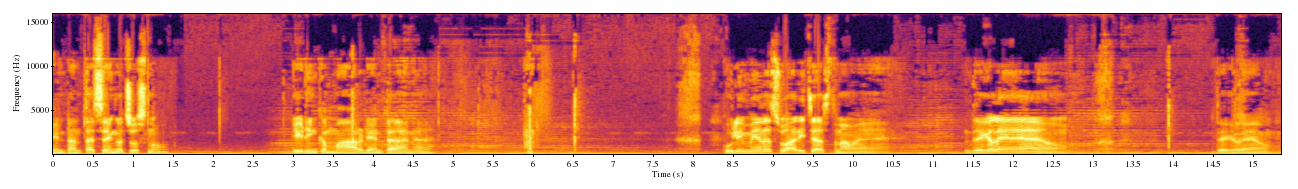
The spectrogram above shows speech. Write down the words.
ఏంటంత అసహ్యంగా చూస్తున్నావు? ఈడింకా మారడేంట అనా? పులి మీద స్వారీ చేస్తున్నామే. దిగలేం. దిగలేం.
